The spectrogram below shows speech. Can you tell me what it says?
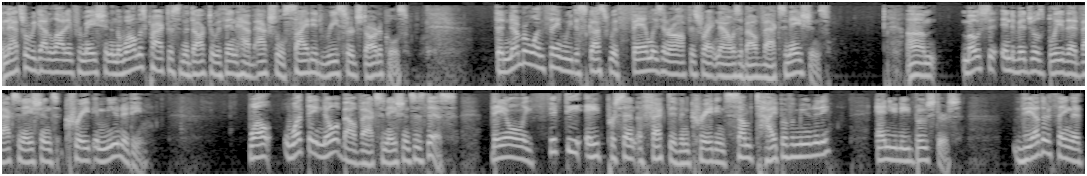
And that's where we got a lot of information. And the Wellness Practice and the Doctor Within have actual cited researched articles. The number one thing we discuss with families in our office right now is about vaccinations. Um, most individuals believe that vaccinations create immunity. Well, what they know about vaccinations is this. They only 58% effective in creating some type of immunity, and you need boosters. The other thing that,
